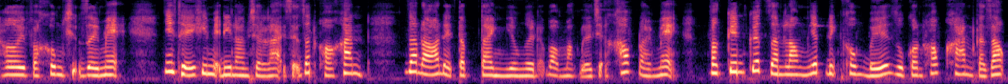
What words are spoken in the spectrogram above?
hơi và không chịu rời mẹ. Như thế khi mẹ đi làm trở lại sẽ rất khó khăn. Do đó để tập tành, nhiều người đã bỏ mặc đứa trẻ khóc đòi mẹ và kiên quyết gian long nhất định không bế dù con khóc khan cả giọng.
